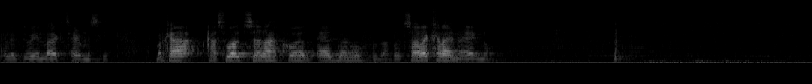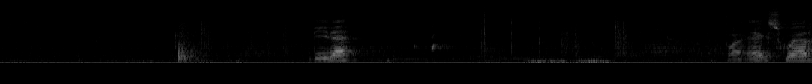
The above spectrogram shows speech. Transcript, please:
kala duwan like termski marka kaasi waa tusaalaha koowaad aad baan u fudaa bal tusaale kale aynu eegno. Bida. Waa x square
